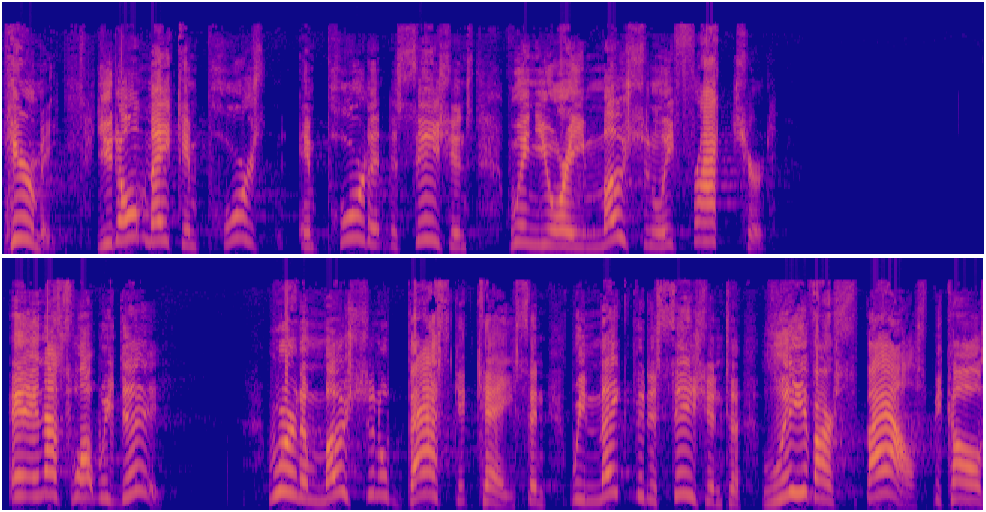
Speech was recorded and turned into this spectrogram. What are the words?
Hear me. You don't make important, important decisions when you are emotionally fractured. And, and that's what we do. We're an emotional basket case and we make the decision to leave our spouse because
